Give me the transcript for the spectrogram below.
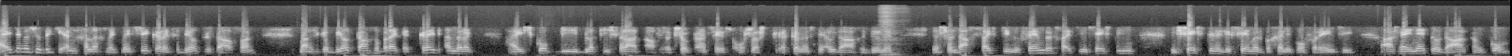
Hy het hulle so 'n bietjie ingelig, like my sekere gedeeltes daarvan, maar as ek 'n beeld kan gebruik, ek kry die indruk hy skop die blikkie straat af as ek sou kan sê ons as kinders nie ou dae gedoen het. Dis vandag 15 November 2016, die 16de Desember begin die konferensie as hy net tot daar kan kom.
